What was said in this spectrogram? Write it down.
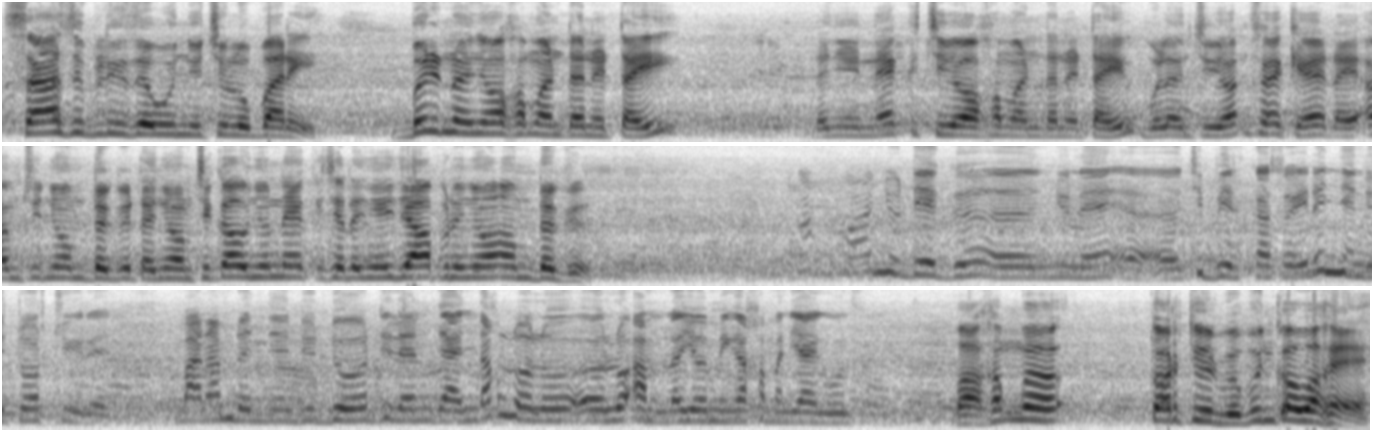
sensibiliser wuñ ñu ci lu bari bëri na ñoo xamante ne tey dañuy nekk ci yoo xamante ne tey bu leen ci yoon fekkee day am ci ñoom dëgg te ñoom ci kaw ñu nekk ci dañuy jàpp ne ñoo am dëgg. parfois ñu dégg euh, ñu ne euh, ci biir kaso yi dañ leen di torturer maanaam dañ leen di dóor di leen gaañ ndax loolu euh, lu am la yow mi nga xamante yaa ngi woon foofu. waaw xam nga torture bi buñ ko waxee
